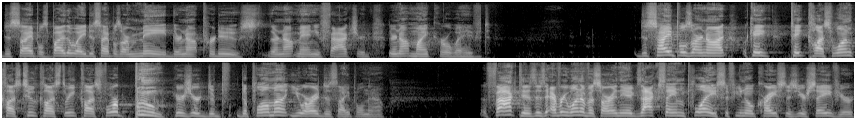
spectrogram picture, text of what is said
disciples. By the way, disciples are made, they're not produced, they're not manufactured, they're not microwaved. Disciples are not, okay, take class one, class two, class three, class four, boom, here's your di- diploma, you are a disciple now. The fact is, is every one of us are in the exact same place if you know Christ as your Savior.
